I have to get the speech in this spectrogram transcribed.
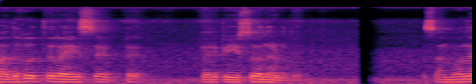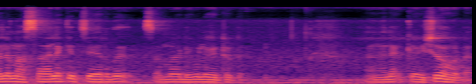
മധുഹത്ത് റൈസ് ഇട്ട് ഒരു പീസ് വന്ന് എടുത്തു സംഭവം നല്ല മസാലയ്ക്ക് ചേർന്ന് സംഭവം അടിപൊളിയായിട്ടുണ്ട്. അങ്ങനെ കഴിച്ചു നോക്കട്ടെ.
